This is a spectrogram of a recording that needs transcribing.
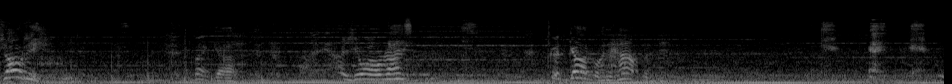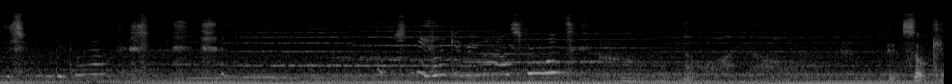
Jodie! My God. Are you all right? Good God, what happened? I just wanted to go out. Just be like everyone else for once. Oh, no, no. It's okay.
